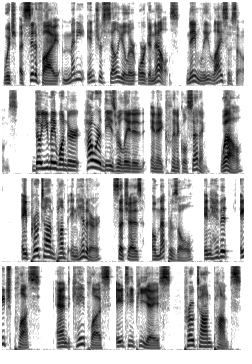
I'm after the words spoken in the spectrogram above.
which acidify many intracellular organelles, namely lysosomes. Though you may wonder, how are these related in a clinical setting? Well, a proton pump inhibitor, such as omeprazole, inhibit H plus and K plus ATPase proton pumps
